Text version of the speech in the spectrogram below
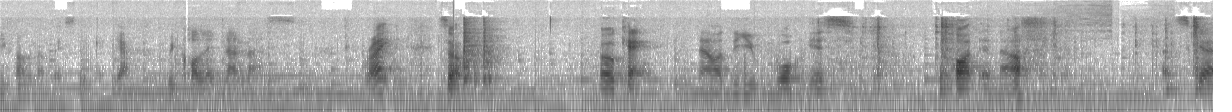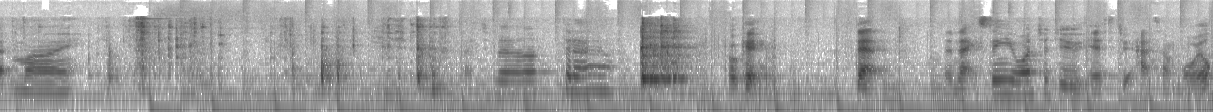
if I'm not mistaken. Yeah, we call it nanas, right? So, okay, now the wok is hot enough. Let's get my Okay, then the next thing you want to do is to add some oil.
